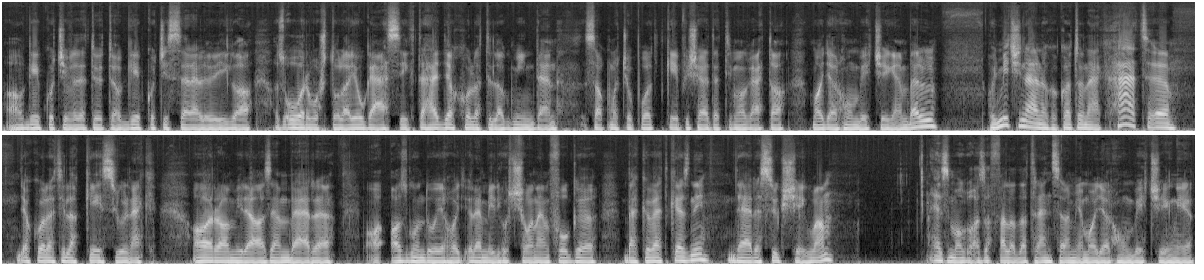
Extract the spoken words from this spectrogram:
a gépkocsi vezetőtől, a gépkocsi szerelőig, a, az orvostól a jogászig, tehát gyakorlatilag minden szakmacsoport képviselteti magát a Magyar Honvédségen belül. Hogy mit csinálnak a katonák? Hát gyakorlatilag készülnek arra, amire az ember azt gondolja, hogy reméli, hogy soha nem fog bekövetkezni, de erre szükség van. Ez maga az a feladatrendszer, ami a Magyar Honvédségnél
